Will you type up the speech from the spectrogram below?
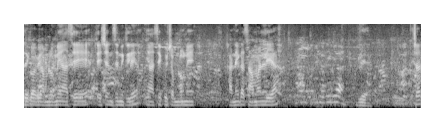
देखो, अभी हम लोग ने यहाँ से स्टेशन से निकले। यहाँ से कुछ हम लोग ने खाने का सामान लिया। लिया। चल।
